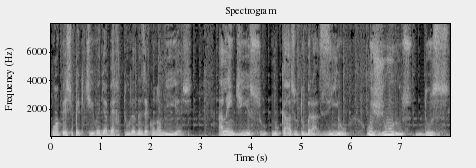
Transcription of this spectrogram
com a perspectiva de abertura das economias. Além disso, no caso do Brasil, os juros dos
